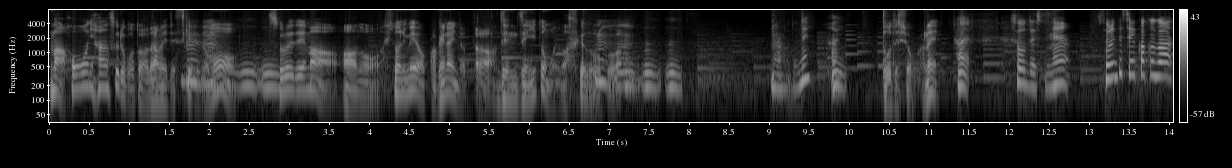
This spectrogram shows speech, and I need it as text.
まあ法に反することはダメですけれども、うんうんそれでまああの人に迷惑かけないんだったら全然いいと思いますけど僕は、うんうんうんうん。なるほどね。はい、うんどうでしょうかね。はい。そうですね。それで性格が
